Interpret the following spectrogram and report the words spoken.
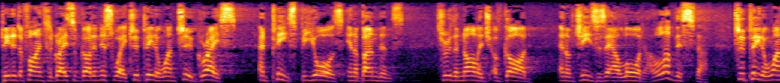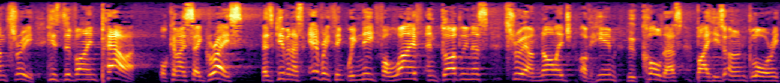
Peter defines the grace of God in this way 2 Peter 1 2 Grace and peace be yours in abundance through the knowledge of God and of Jesus our Lord. I love this stuff. 2 Peter 1 3 His divine power, or can I say grace, has given us everything we need for life and godliness through our knowledge of Him who called us by His own glory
